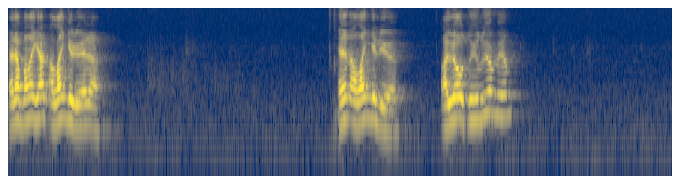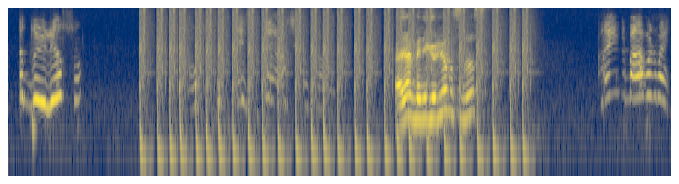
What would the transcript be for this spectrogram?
Eren bana gel. Alan geliyor Eren. Eren alan geliyor. Alo duyuluyor muyum? Duyuluyorsun. Eren beni görüyor musunuz? Hayır bana vurmayın.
